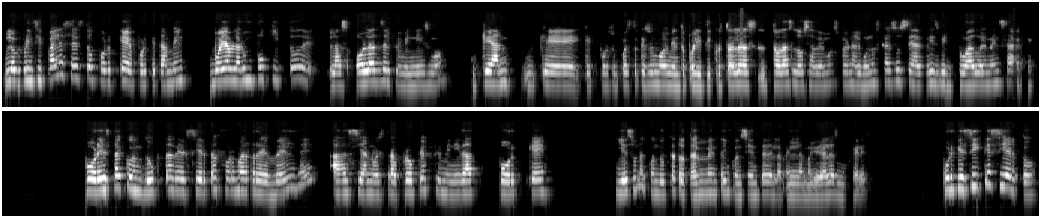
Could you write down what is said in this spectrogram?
lo principal es esto, ¿por qué? Porque también voy a hablar un poquito de las olas del feminismo que han, que, que por supuesto que es un movimiento político, todas, las, todas lo sabemos, pero en algunos casos se ha desvirtuado el mensaje por esta conducta de cierta forma rebelde hacia nuestra propia feminidad. ¿Por qué? Y es una conducta totalmente inconsciente en la mayoría de las mujeres. Porque sí que es cierto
